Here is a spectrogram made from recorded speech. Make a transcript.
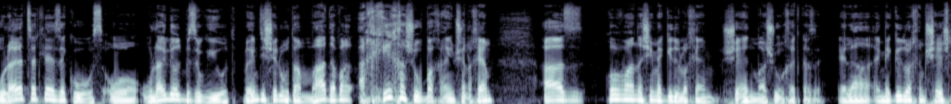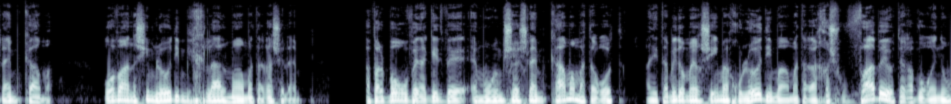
אולי לצאת לאיזה קורס, או אולי להיות בזוגיות, ואם תשאלו אותם מה הדבר הכי חשוב בחיים שלכם, אז רוב האנשים יגידו לכם שאין משהו אחד כזה, אלא הם יגידו לכם שיש להם כמה. רוב האנשים לא יודעים בכלל מה המטרה שלהם. אבל בואו ונגיד והם אומרים שיש להם כמה מטרות, אני תמיד אומר שאם אנחנו לא יודעים מה המטרה החשובה ביותר עבורנו,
